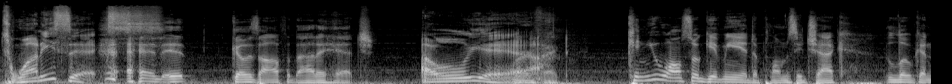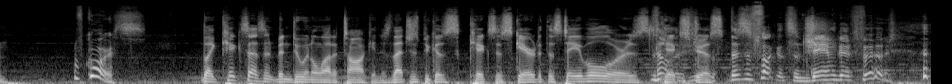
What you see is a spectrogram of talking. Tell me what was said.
26. And it goes off without a hitch. Oh, yeah. Perfect. Can you also give me a diplomacy check, Lucan? Of course. Like, Kix hasn't been doing a lot of talking. Is that just because Kix is scared at this table, or is No, Kix just This is fucking some damn good food.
